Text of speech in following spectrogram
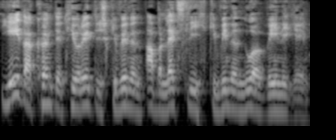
Jeder könnte theoretisch gewinnen, aber letztlich gewinnen nur wenige.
